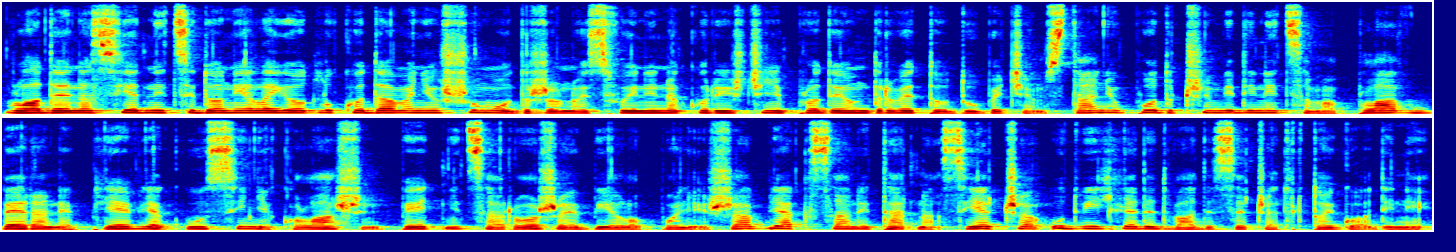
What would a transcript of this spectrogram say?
Vlada je na sjednici donijela i odluku o davanju šuma u državnoj svojini na korišćenje prodajom drveta u dubećem stanju u područnim jedinicama Plav, Berane, Pljevlja, Gusinje, Kolašin, Petnica, Rožaje, Bijelo Bijelo polje Žabljak sanitarna sječa u 2024. godini.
